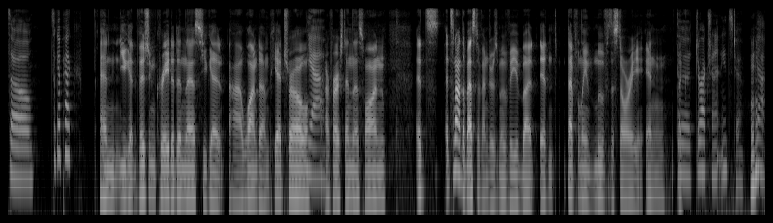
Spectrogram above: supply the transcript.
So it's a good pick. And you get Vision created in this. You get uh, Wanda and Pietro Yeah. are first in this one. It's it's not the best Avengers movie, but it definitely moves the story in The like direction it needs to. Mhm. Yeah.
